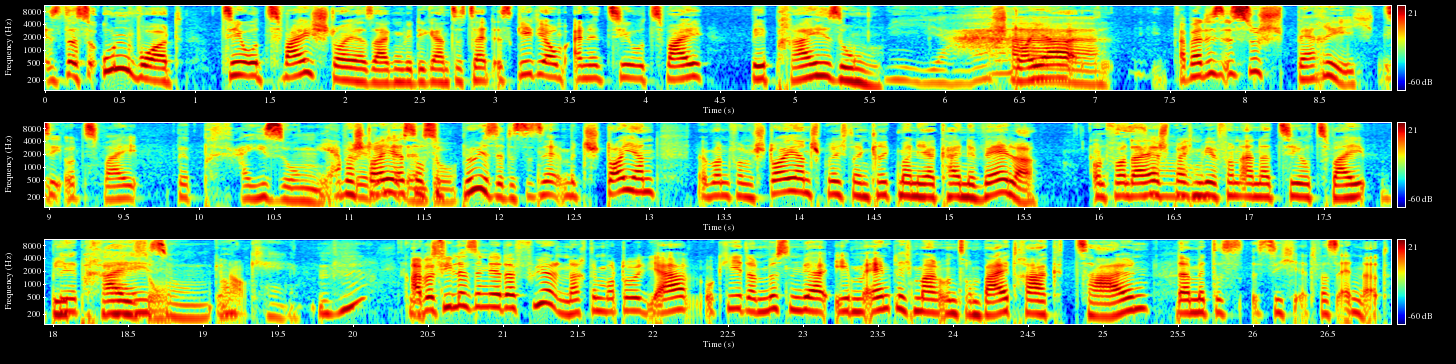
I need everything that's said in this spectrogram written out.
ist das Unwort. CO2-Steuer sagen wir die ganze Zeit. Es geht ja um eine CO2-Bepreisung. Ja. Steuer- Aber das ist so sperrig. CO2-Bepreisung. Ja, aber Wer Steuer ist doch denn so böse. Das ist ja mit Steuern, wenn man von Steuern spricht, dann kriegt man ja keine Wähler. Und von so. daher sprechen wir von einer CO2-Bepreisung. Genau. Okay. Mhm. Aber viele sind ja dafür, nach dem Motto, ja, okay, dann müssen wir eben endlich mal unseren Beitrag zahlen, damit es sich etwas ändert.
